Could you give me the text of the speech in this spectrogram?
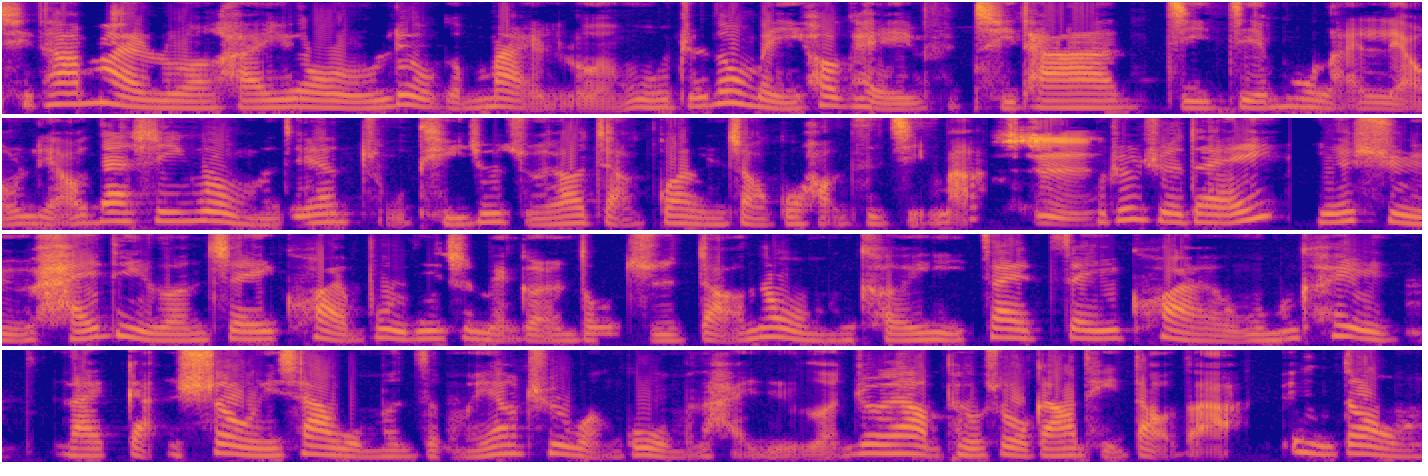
其他脉轮还有六个脉轮，我觉得我们以后可以其他集节目来聊聊。但是因为我们今天主题就主要讲关于照顾好自己嘛，是我就觉得，哎，也许海底轮这一块不一定是每个人都知道。那我们可以在这一块，我们可以来感受一下，我们怎么样去稳固我们的海底轮。就像比如说我刚刚提到的，啊，运动、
